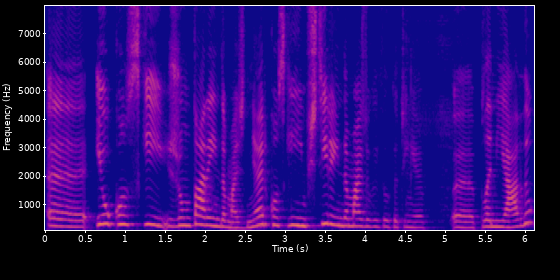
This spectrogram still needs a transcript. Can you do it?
ah, eu consegui juntar ainda mais dinheiro, consegui investir ainda mais do que aquilo que eu tinha ah, planeado,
